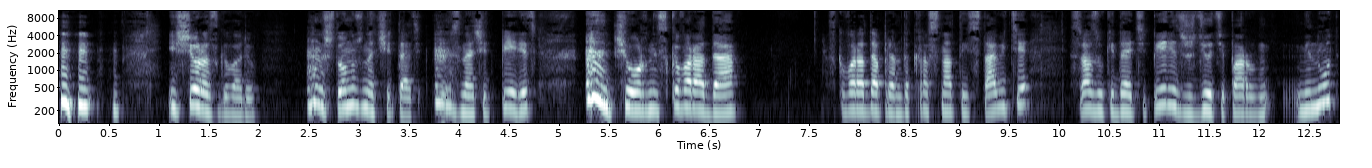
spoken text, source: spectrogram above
Еще раз говорю, что нужно читать. Значит, перец черный, сковорода. Сковорода прям до красноты ставите – Сразу кидаете перец, ждете пару минут,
